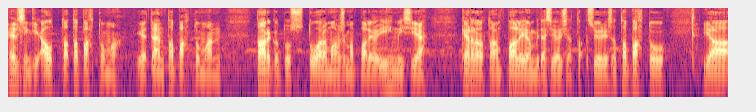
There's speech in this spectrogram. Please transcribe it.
Helsinki auttaa tapahtuma. Ja tämän tapahtuman tarkoitus tuoda mahdollisimman paljon ihmisiä, kerrotaan paljon mitä Syyriassa, Syyriassa tapahtuu. Ja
